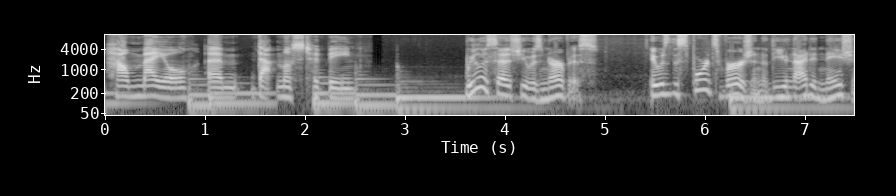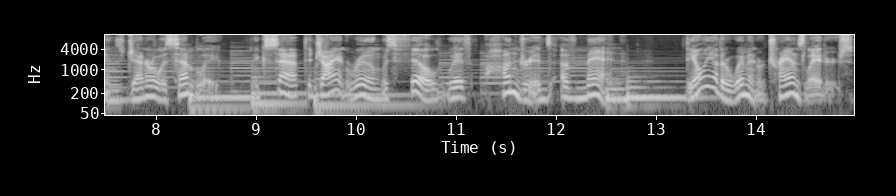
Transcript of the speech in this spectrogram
how male um, that must have been. Wille says she was nervous. It was the sports version of the United Nations General Assembly, except the giant room was filled with hundreds of men. The only other women were translators,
